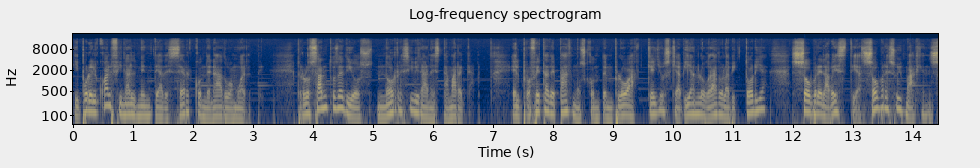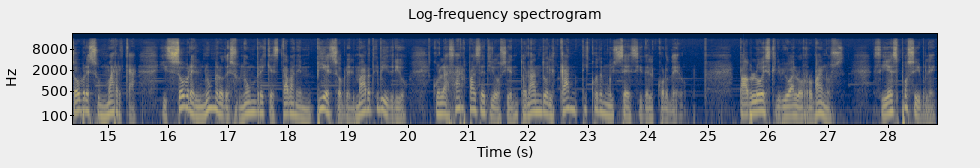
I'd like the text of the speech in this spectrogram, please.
y por el cual finalmente ha de ser condenado a muerte. Pero los santos de Dios no recibirán esta marca el profeta de Padmos contempló a aquellos que habían logrado la victoria sobre la bestia, sobre su imagen, sobre su marca y sobre el número de su nombre que estaban en pie sobre el mar de vidrio con las arpas de Dios y entonando el cántico de Moisés y del Cordero. Pablo escribió a los romanos, si es posible,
